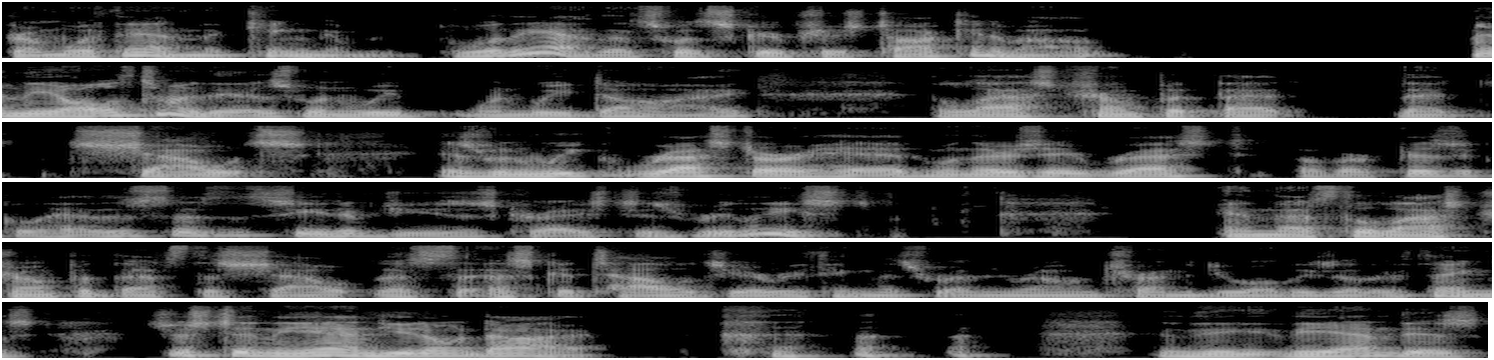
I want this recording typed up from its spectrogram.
from within the kingdom? Well, yeah, that's what Scripture is talking about. And the ultimate is when we when we die, the last trumpet that that shouts is when we rest our head. When there's a rest of our physical head, this says the seed of Jesus Christ is released and that's the last trumpet that's the shout that's the eschatology everything that's running around trying to do all these other things just in the end you don't die the the end is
